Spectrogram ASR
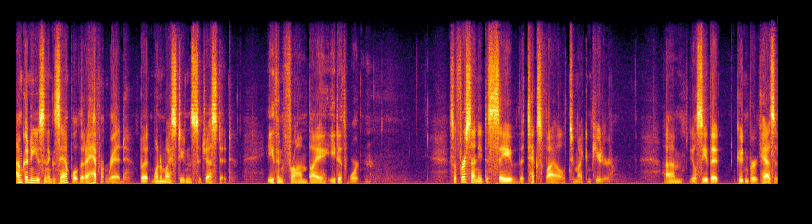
I'm going to use an example that I haven't read, but one of my students suggested. Ethan Frome by Edith Wharton. So first I need to save the text file to my computer. Um, you'll see that Gutenberg has a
